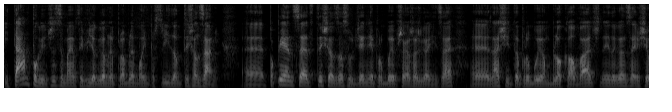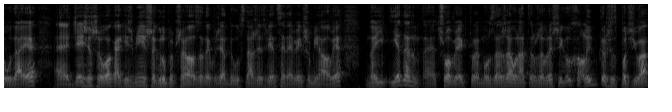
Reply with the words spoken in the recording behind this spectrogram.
i tam pograniczycy mają w tej chwili ogromny problem, bo oni po prostu idą tysiącami. E, Po 500, 1000 osób dziennie próbuje przekraczać granicę. E, Nasi to próbują blokować, no i do końca im się udaje. E, Gdzieś jeszcze łoka jakieś mniejsze grupy przechodzą, tak jak powiedziałem, tych usnaży jest więcej, największy Michałowie. No i jeden człowiek, któremu zależało na tym, że wreszcie jego cholinka się spociła,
